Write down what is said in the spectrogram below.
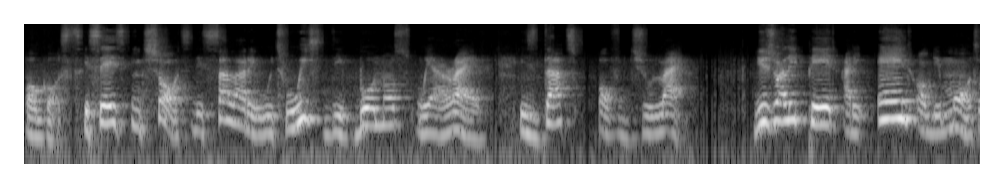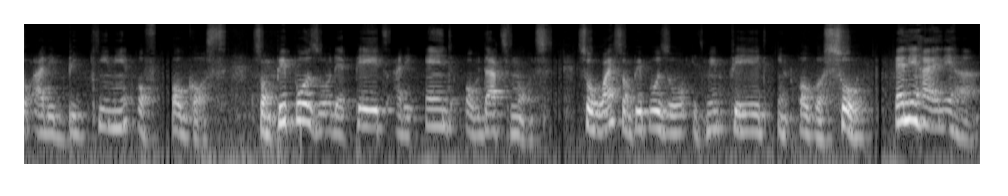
August. It says, in short, the salary with which the bonus will arrive is that of July usually paid at the end of the month or at the beginning of August. Some people zone they paid at the end of that month. So why some people zone it's being paid in August. So anyhow, anyhow,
